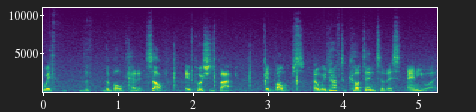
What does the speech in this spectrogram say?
with the, the bulkhead itself. It pushes back, it bumps, and we'd have to cut into this anyway.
